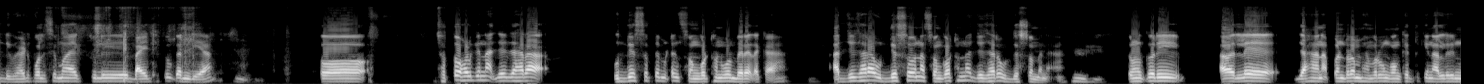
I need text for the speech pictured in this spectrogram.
डिवाइड पॉलिसी में एक्चुअली बै ठीक गया ᱛᱚ ᱡᱷᱚᱛᱚ ᱦᱚᱲ ᱜᱮ ᱱᱟᱜ ᱡᱮ ᱡᱟᱦᱟᱨᱟᱜ ᱩᱫᱽᱫᱮᱥᱥᱚ ᱛᱮ ᱢᱤᱫᱴᱟᱝ ᱥᱚᱝᱜᱚᱴᱷᱚᱱ ᱵᱚᱱ ᱵᱮᱨᱮᱫ ᱟᱠᱟᱜᱼᱟ ᱟᱨ ᱡᱮ ᱡᱟᱦᱟᱨᱟᱜ ᱩᱫᱽᱫᱮᱥᱥᱚ ᱚᱱᱟ ᱥᱚᱝᱜᱚᱴᱷᱚᱱ ᱨᱮᱱᱟᱜ ᱡᱮ ᱡᱟᱦᱟᱨᱟᱜ ᱩᱫᱽᱫᱮᱥᱥᱚ ᱢᱮᱱᱟᱜᱼᱟ ᱛᱚ ᱠᱚᱨᱤ ᱟᱞᱮ ᱡᱟᱦᱟᱱᱟᱜ ᱯᱟᱱᱰᱨᱚᱢ ᱦᱮᱢᱵᱨᱚᱢ ᱜᱚᱝᱠᱮ ᱛᱟᱹᱠᱤᱱ ᱟᱞᱮᱨᱮᱱ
